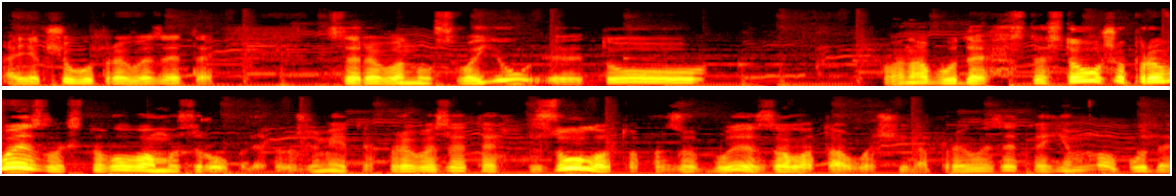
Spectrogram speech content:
А якщо ви привезете сировину свою, е, то вона буде з того, що привезли, з того вам і зроблять. Розумієте? Привезете золото, буде золота вощина, привезете гімно, буде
